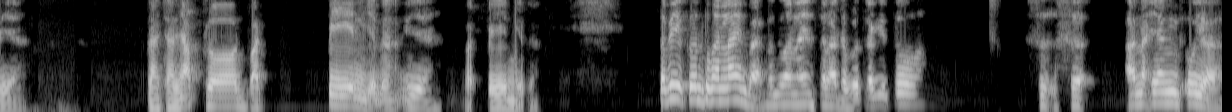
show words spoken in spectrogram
Iya. belajar nyablon buat pin gitu Iya. buat pin gitu Tapi keuntungan lain, Pak. Keuntungan lain setelah double track itu se, se- anak yang oh ya,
